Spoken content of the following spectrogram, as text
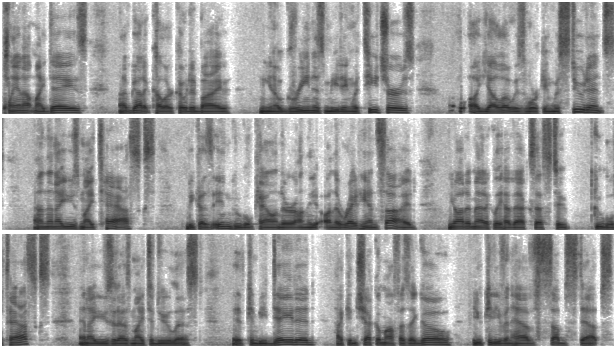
plan out my days. I've got it color coded by, you know, green is meeting with teachers, uh, yellow is working with students, and then I use my tasks because in Google Calendar on the on the right hand side, you automatically have access to Google Tasks, and I use it as my to do list. It can be dated. I can check them off as I go. You could even have sub steps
